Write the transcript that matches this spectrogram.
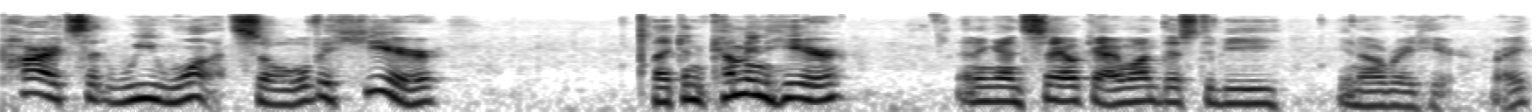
parts that we want. So over here, I can come in here and again say, okay, I want this to be, you know, right here, right?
